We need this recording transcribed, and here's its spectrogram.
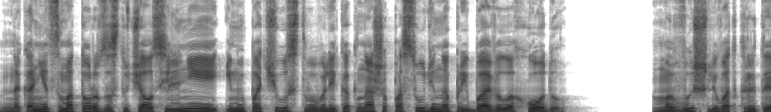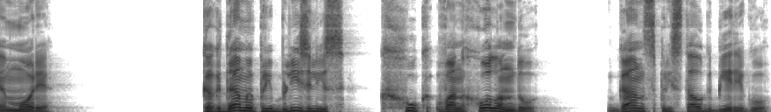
Наконец мотор застучал сильнее, и мы почувствовали, как наша посудина прибавила ходу. Мы вышли в открытое море. Когда мы приблизились к Хук-Ван-Холланду, Ганс пристал к берегу.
